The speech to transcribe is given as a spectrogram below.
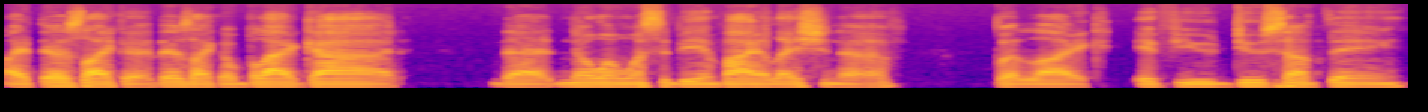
like there's like a there's like a black god that no one wants to be in violation of but like if you do something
